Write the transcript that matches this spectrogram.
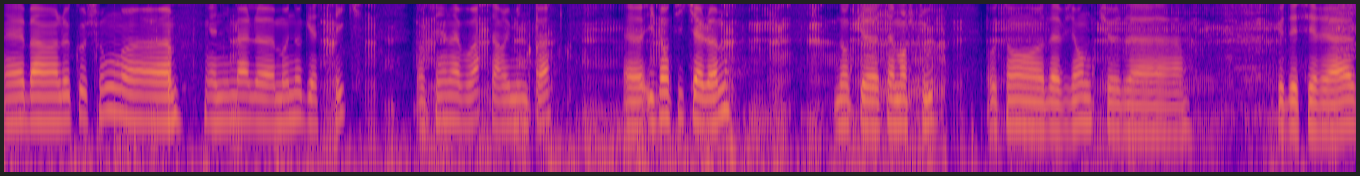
Eh ben, le cochon, euh, animal euh, monogastrique, donc rien à voir, ça rumine pas. Euh, identique à l'homme, donc ça mange tout, autant de la viande que, des céréales,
